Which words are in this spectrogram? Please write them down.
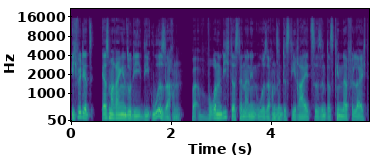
Ich würde jetzt erstmal reingehen, so die, die Ursachen. Woran liegt das denn an den Ursachen? Sind es die Reize? Sind das Kinder vielleicht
